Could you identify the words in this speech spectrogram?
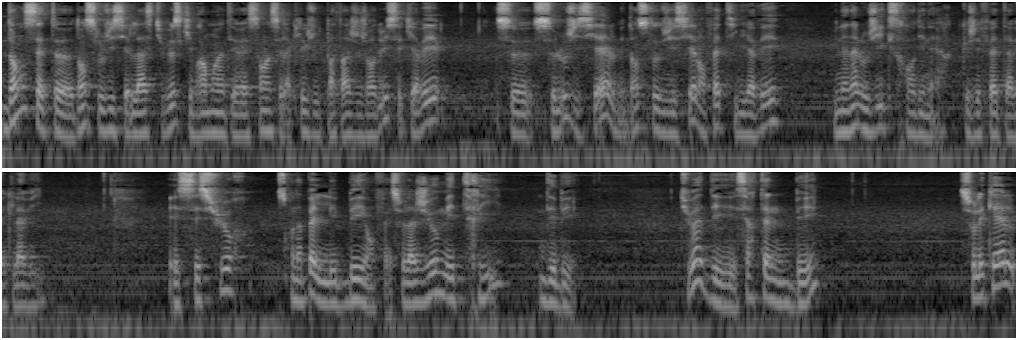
Dans, cette, euh, dans ce logiciel-là, si tu veux, ce qui est vraiment intéressant, et c'est la clé que je te partage aujourd'hui, c'est qu'il y avait ce, ce, logiciel, mais dans ce logiciel, en fait, il y avait une analogie extraordinaire que j'ai faite avec la vie. Et c'est sur ce qu'on appelle les baies, en fait, sur la géométrie des baies. Tu as des, certaines baies sur lesquels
